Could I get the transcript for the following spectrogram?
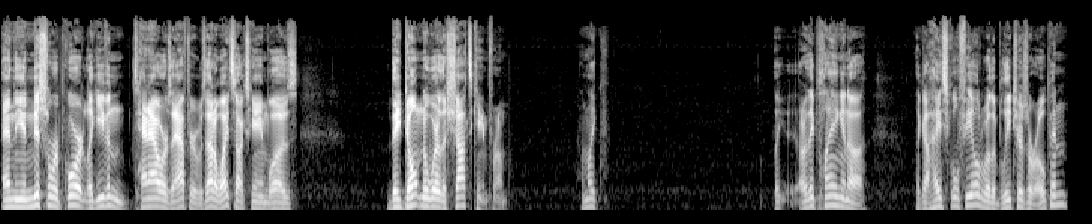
And the initial report, like even 10 hours after it was at a White Sox game, was they don't know where the shots came from. I'm like, like, are they playing in a like a high school field where the bleachers are open?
